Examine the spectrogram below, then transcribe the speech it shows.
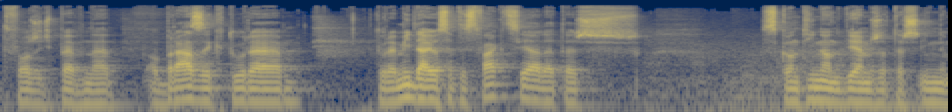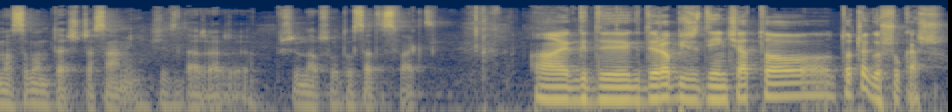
tworzyć pewne obrazy, które, które mi dają satysfakcję, ale też skądinąd wiem, że też innym osobom też czasami się zdarza, że przynoszą tą satysfakcję. A gdy, gdy robisz zdjęcia, to, to czego szukasz?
